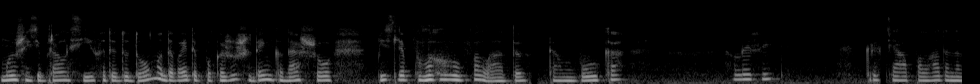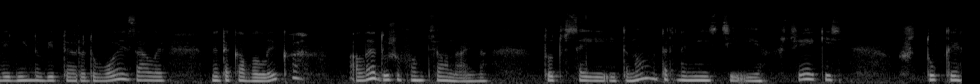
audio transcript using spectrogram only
Ми вже зібралися їхати додому. Давайте покажу швиденько нашу післяпологову палату. Там булка лежить. Ця палата, на відміну від родової зали, не така велика, але дуже функціональна. Тут все є і тонометр на місці, і ще якісь штуки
